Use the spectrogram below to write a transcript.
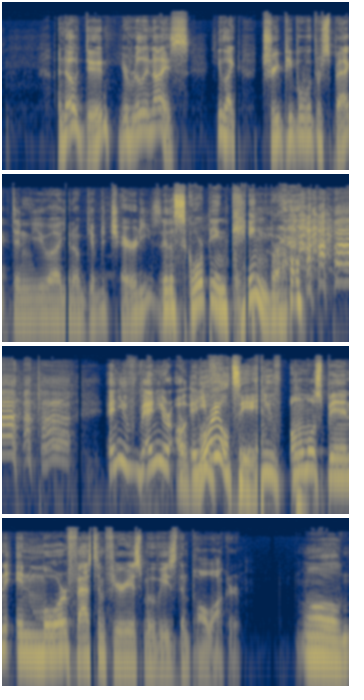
I know, dude. You're really nice. You like treat people with respect and you uh, you know, give to charities. You're the Scorpion King, bro. and you've and you're and you've- Royalty. and you've almost been in more Fast and Furious movies than Paul Walker. Well,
